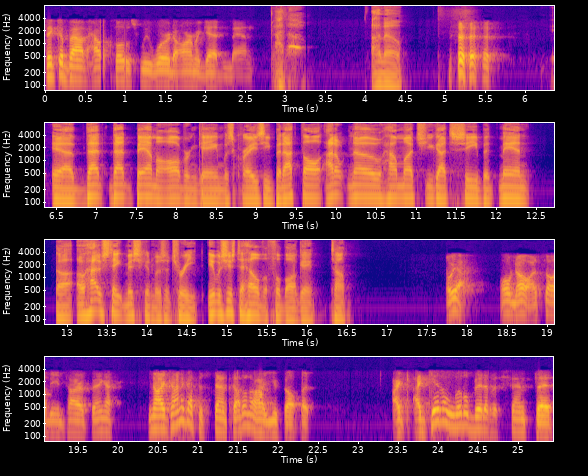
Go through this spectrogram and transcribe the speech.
think about how close we were to Armageddon, man. I know. I know. yeah, that that Bama Auburn game was crazy, but I thought I don't know how much you got to see, but man, uh, Ohio State Michigan was a treat. It was just a hell of a football game, Tom. Oh yeah. Oh no, I saw the entire thing. I, you know, I kind of got the sense. I don't know how you felt, but I, I get a little bit of a sense that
